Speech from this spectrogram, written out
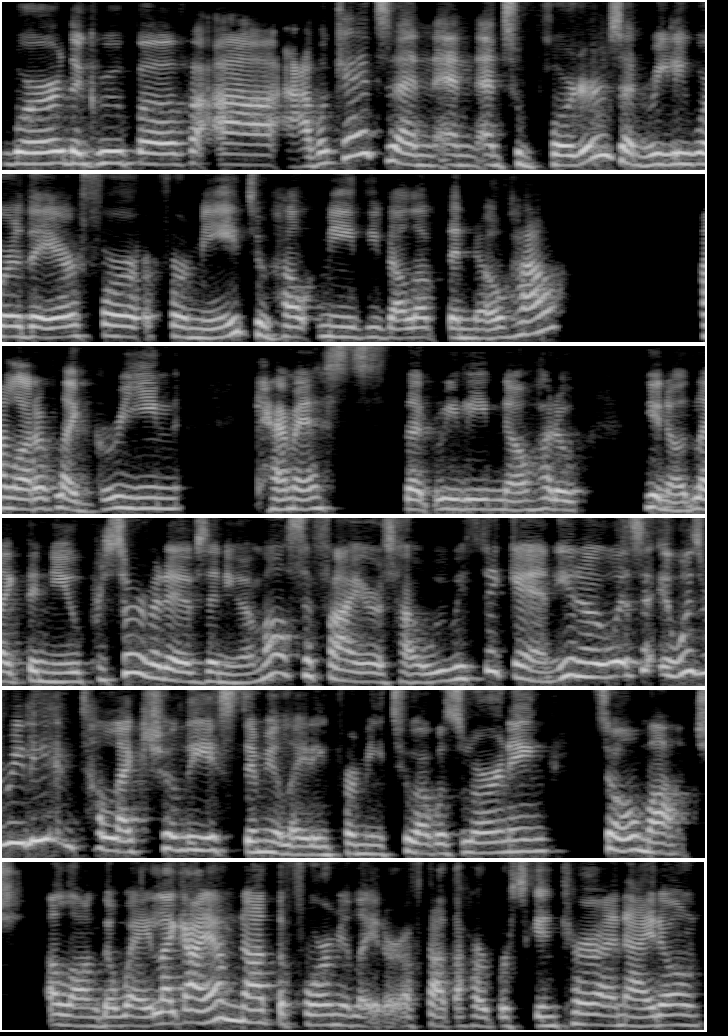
were the group of uh, advocates and, and, and supporters that really were there for, for me to help me develop the know-how. A lot of like green chemists that really know how to, you know, like the new preservatives, the new emulsifiers, how we thicken. You know, it was it was really intellectually stimulating for me too. I was learning so much along the way. Like I am not the formulator of Tata Harper skincare, and I don't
